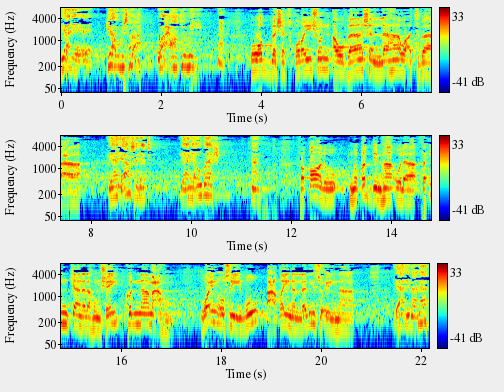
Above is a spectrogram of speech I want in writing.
يعني جاءوا بسرعة وأحاطوا به. ووبشت قريش أوباشا لها وأتباعا. يعني أرسلت يعني أوباش نعم. فقالوا نقدم هؤلاء فإن كان لهم شيء كنا معهم. وإن أصيبوا أعطينا الذي سئلنا. يعني معناه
